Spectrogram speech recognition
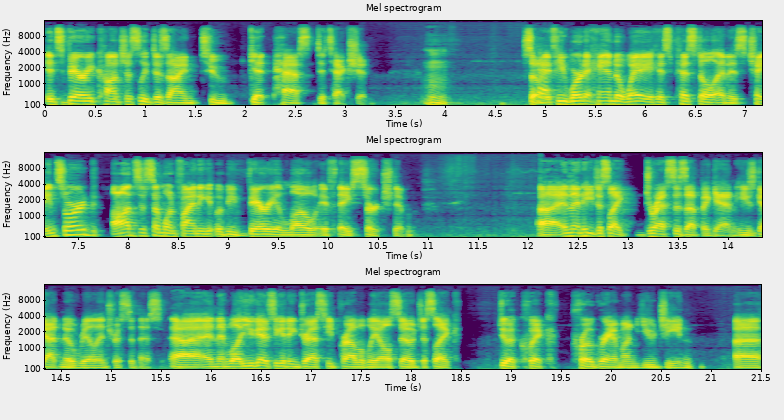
it's very consciously designed to get past detection so Okay. if he were to hand away his pistol and his chainsword odds of someone finding it would be very low if they searched him uh, and then he just like dresses up again. He's got no real interest in this. Uh, and then while you guys are getting dressed, he'd probably also just like do a quick program on Eugene, uh,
